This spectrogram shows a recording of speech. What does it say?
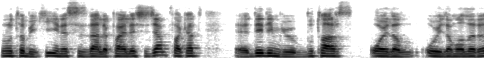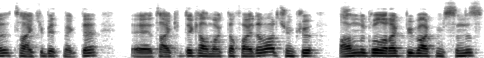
bunu tabii ki yine sizlerle paylaşacağım. Fakat e, dediğim gibi bu tarz oyla, oylamaları takip etmekte, e, takipte kalmakta fayda var. Çünkü anlık olarak bir bakmışsınız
